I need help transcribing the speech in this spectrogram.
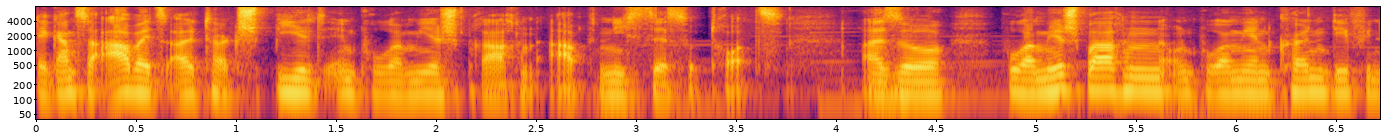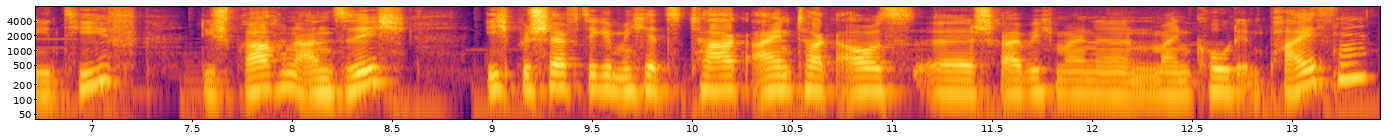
der ganze Arbeitsalltag spielt in Programmiersprachen ab, nichtsdestotrotz. Also Programmiersprachen und Programmieren können definitiv. Die Sprachen an sich, ich beschäftige mich jetzt Tag ein, Tag aus, äh, schreibe ich meine, meinen Code in Python.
